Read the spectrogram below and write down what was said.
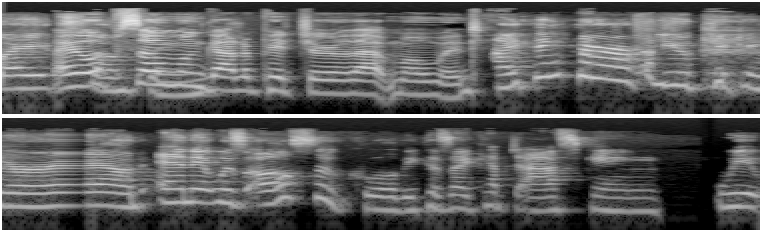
I hope someone got a picture of that moment. I think there are a few kicking around. And it was also cool because I kept asking we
